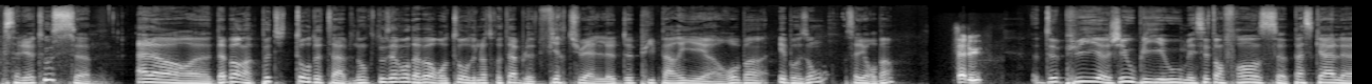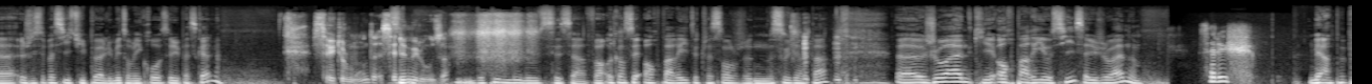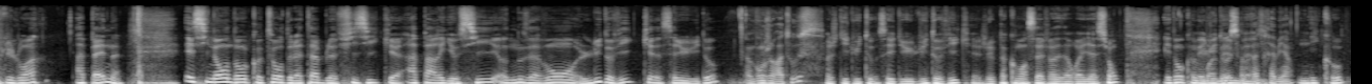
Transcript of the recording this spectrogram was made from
Salut à tous. Alors, euh, d'abord un petit tour de table. Donc, nous avons d'abord autour de notre table virtuelle depuis Paris Robin et Boson. Salut Robin. Salut. Depuis, euh, j'ai oublié où, mais c'est en France. Pascal, euh, je ne sais pas si tu peux allumer ton micro. Salut Pascal. Salut tout le monde, c'est de Mulhouse. Depuis Mulhouse, c'est ça. Enfin, quand c'est hors Paris, de toute façon, je ne me souviens pas. Johan, qui est hors Paris aussi. Salut Johan. Salut. Mais un peu plus loin, à peine. Et sinon, donc, autour de la table physique à Paris aussi, nous avons Ludovic. Salut Ludo. Bonjour à tous. je dis Ludo, c'est du Ludovic. Je vais pas commencer à faire des abréviations. Et donc, Mais Ludo, ça va très bien. Nico.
